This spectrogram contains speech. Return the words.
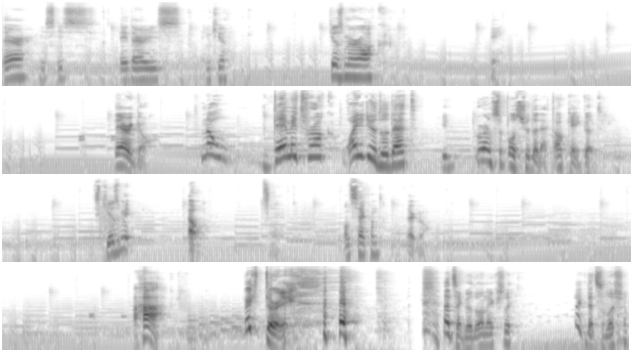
There, is, is, stay there, is, thank you. Kills me rock. Okay. There we go. No! Damn it, Rock! Why did you do that? You weren't supposed to do that. Okay, good. Excuse me? Oh. One second. There we go. Aha! Victory! That's a good one, actually. I like that solution.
